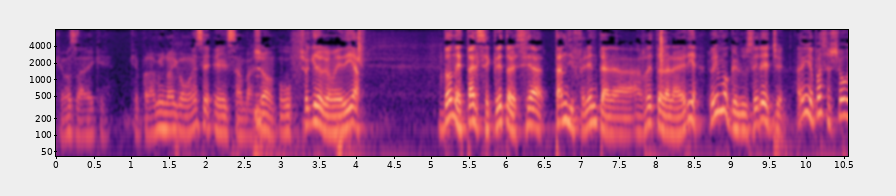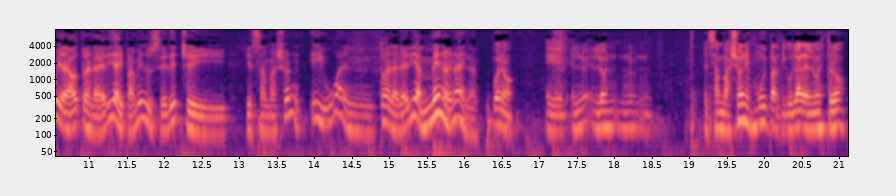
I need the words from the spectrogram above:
que vos sabés que, que para mí no hay como ese, es el zamballón. Uf. Yo quiero que me digas dónde está el secreto de que sea tan diferente a la- al resto de la heladería. Lo mismo que el dulce de leche. A mí me pasa, yo voy a la otra heladería y para mí el dulce de leche y, y el zamballón es igual en toda la heladería, menos en Island. Bueno, eh, el, los- el zamballón es muy particular el nuestro,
